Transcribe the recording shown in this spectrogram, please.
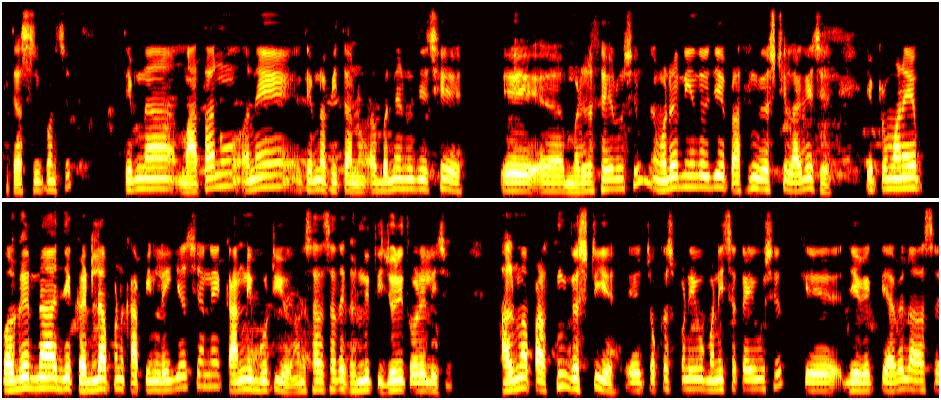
પિતાશ્રી પણ છે. તેમના માતાનું અને તેમના પિતાનું, આ બંનેનું જે છે એ મર્ડર થયેલું છે. મર્ડરની અંદર જે પ્રાથમિક દ્રષ્ટિએ લાગે છે, એ પ્રમાણે પગના જે કડલા પણ કાપીને લઈ ગયા છે અને કાનની બુટીઓ અને સાથે સાથે ઘરની તિજોરી તોડેલી છે. હાલમાં પ્રાથમિક દ્રષ્ટિએ એ ચોક્કસપણે એવું માની શકાય એવું છે કે જે વ્યક્તિ આવેલા હશે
